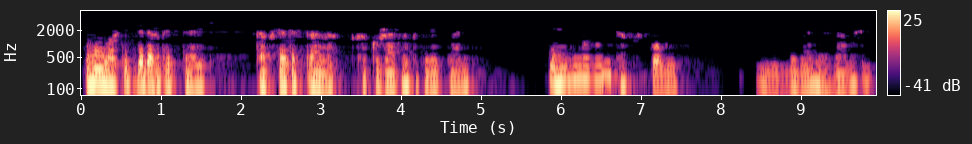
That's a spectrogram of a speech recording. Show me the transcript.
Вы не можете себе даже представить, как все это странно, как ужасно потерять память. Я не могу никак вспомнить. Была я замужем.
